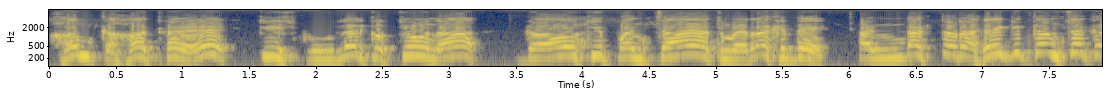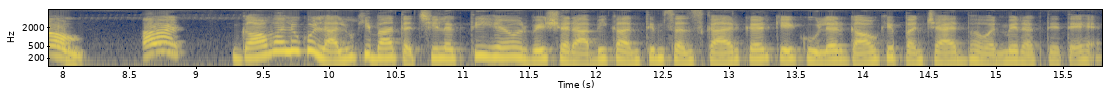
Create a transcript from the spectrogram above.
हम कहा थे कि इस कूलर को क्यों ना गाँव की पंचायत में रख दें। ठंडक तो रहेगी कम से कम है? गाँव वालों को लालू की बात अच्छी लगती है और वे शराबी का अंतिम संस्कार करके कूलर गाँव के पंचायत भवन में रख देते हैं।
